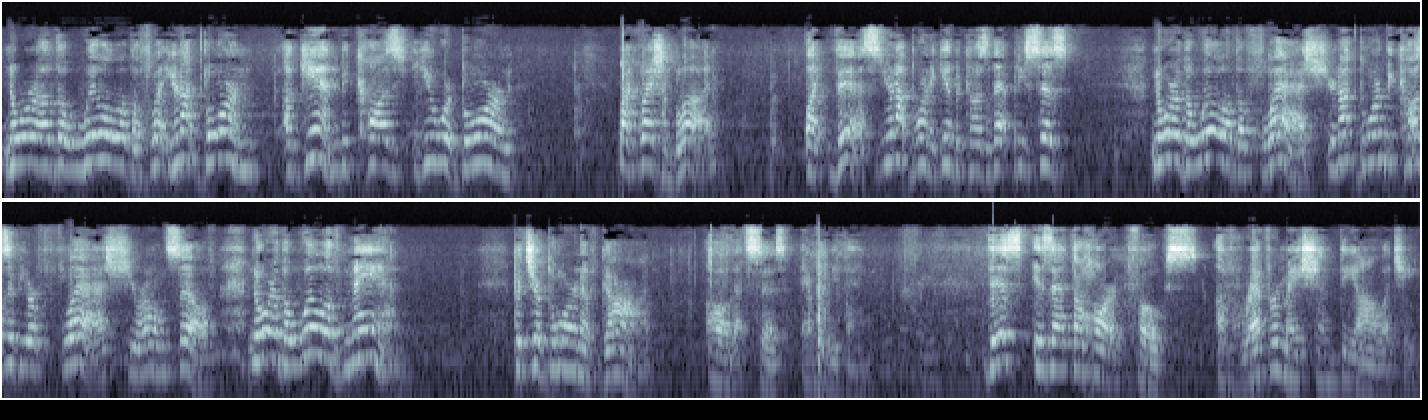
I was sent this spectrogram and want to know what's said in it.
nor of the will of the flesh. You're not born again because you were born by flesh and blood. Like this. You're not born again because of that. But he says, nor of the will of the flesh. You're not born because of your flesh, your own self, nor of the will of man, but you're born of God. Oh, that says everything. This is at the heart, folks, of Reformation theology.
